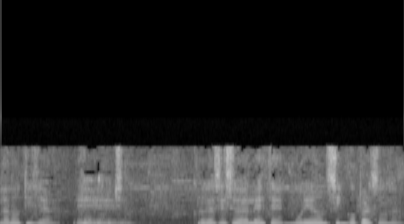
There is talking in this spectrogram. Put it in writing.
la noticia. No, Eh, creo que hacia Ciudad del Este murieron cinco personas.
